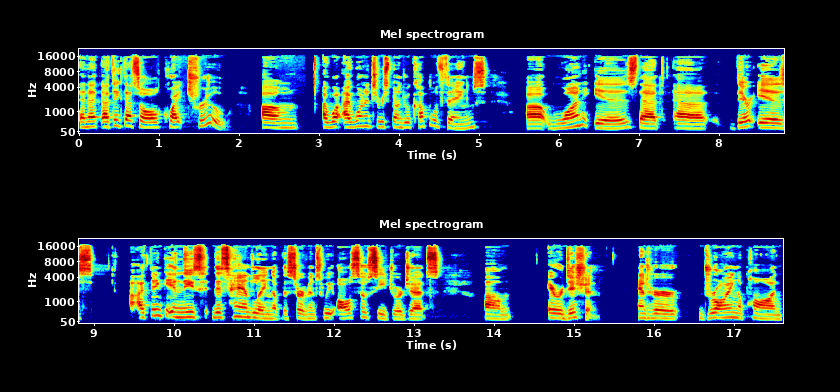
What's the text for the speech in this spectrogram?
And I, I think that's all quite true. Um, I, w- I wanted to respond to a couple of things. Uh, one is that uh, there is, I think, in these this handling of the servants, we also see Georgette's um, erudition and her drawing upon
